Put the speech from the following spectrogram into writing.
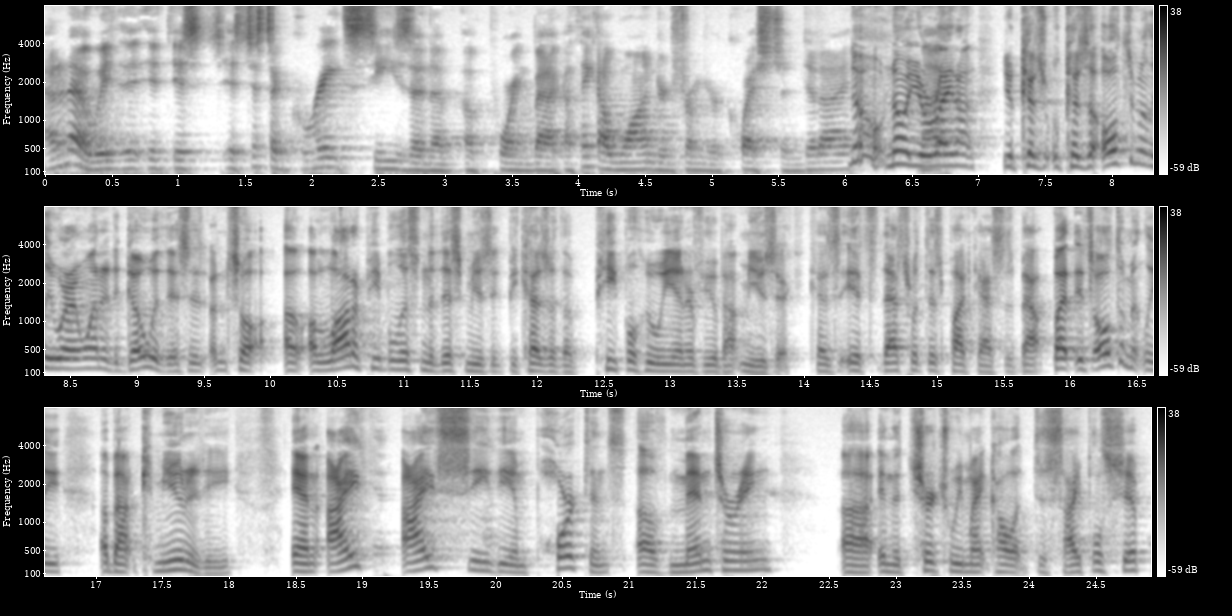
I don't know, it, it, it's, it's just a great season of, of pouring back. I think I wandered from your question, did I? No, no, you're right on. Because because ultimately where I wanted to go with this is, and so a, a lot of people listen to this music because of the people who we interview about music, because it's that's what this podcast is about. But it's ultimately about community, and I I see the importance of mentoring uh, in the church. We might call it discipleship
